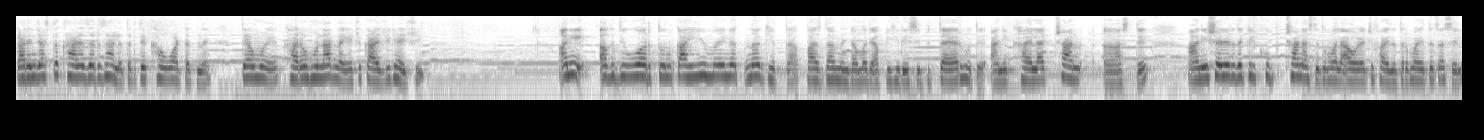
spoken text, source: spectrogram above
कारण जास्त खारं जर झालं तर ते खाऊ वाटत नाही. त्यामुळे खारं होणार नाही याची काळजी घ्यायची. आणि अगदी वरतून काहीही मेहनत न घेता पाच दहा मिनिटांमध्ये आपली ही रेसिपी तयार होते आणि खायला छान असते. आणि शरीर देखील खूप छान असते. तुम्हाला आवळ्याचे फायदे तर माहीतच असेल.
